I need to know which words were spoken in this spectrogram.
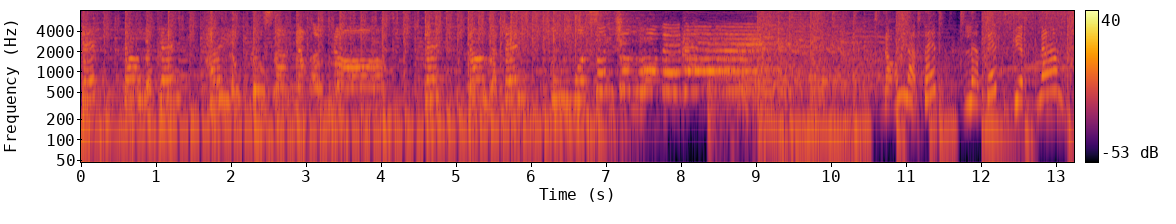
Tết đó là Tết Tết Việt Nam.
